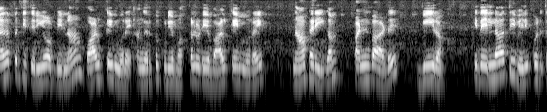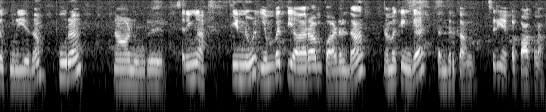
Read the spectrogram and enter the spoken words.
எதை பற்றி தெரியும் அப்படின்னா வாழ்க்கை முறை. அங்கே இருக்கக்கூடிய மக்களுடைய வாழ்க்கை முறை நாகரிகம் பண்பாடு வீரம். இதை எல்லாத்தையும் வெளிப்படுத்தக்கூடியதான் புற நானூறு சரிங்களா? இந்நூல் எண்பத்தி ஆறாம் பாடல் தான் நமக்கு இங்கே தந்திருக்காங்க. சரியா இப்போ பார்க்கலாம்.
